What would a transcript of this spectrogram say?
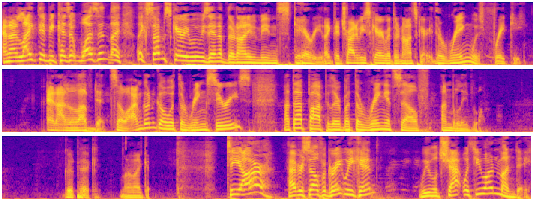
And I liked it because it wasn't like like some scary movies end up they're not even being scary. Like they try to be scary, but they're not scary. The Ring was freaky. And I loved it. So I'm going to go with the Ring series. Not that popular, but the Ring itself, unbelievable. Good pick. I like it. TR, have yourself a great weekend. We will chat with you on Monday.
